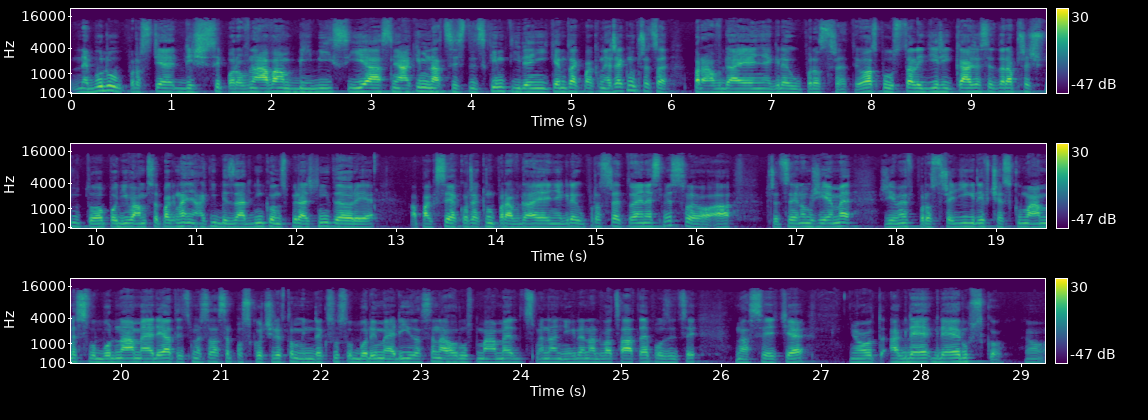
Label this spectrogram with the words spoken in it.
nebudu prostě, když si porovnávám BBC a s nějakým nacistickým týdeníkem, tak pak neřeknu přece, pravda je někde uprostřed. Jo? A spousta lidí říká, že si teda přečtu to, podívám se pak na nějaký bizarní konspirační teorie a pak si jako řeknu, pravda je někde uprostřed. To je nesmysl. Jo? A přece jenom žijeme, žijeme v prostředí, kdy v Česku máme svobodná média, teď jsme se zase poskočili v tom indexu svobody médií, zase nahoru máme, jsme na, někde na 20. pozici na světě. Jo, a kde, je- kde je Rusko? Jo?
